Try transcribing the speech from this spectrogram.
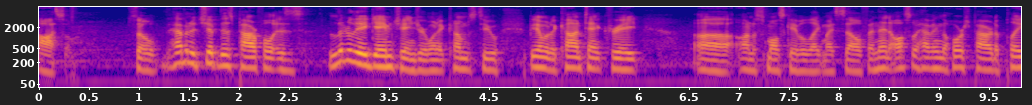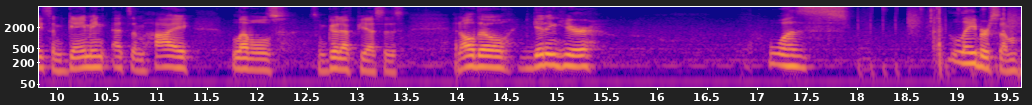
awesome. So having a chip this powerful is literally a game changer when it comes to being able to content create uh, on a small scale like myself, and then also having the horsepower to play some gaming at some high levels, some good FPSs. And although getting here was laborsome,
